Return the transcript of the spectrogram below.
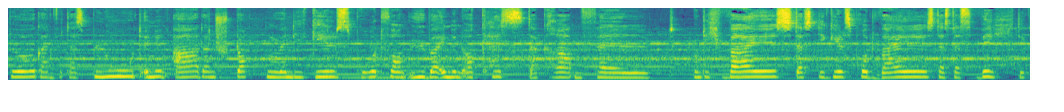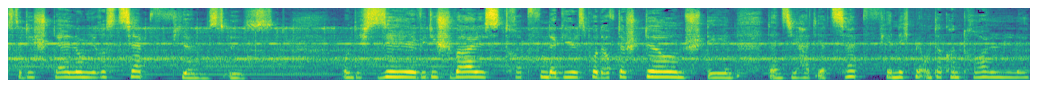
Bürgern wird das Blut in den Adern stocken, wenn die Gilsbrot vornüber in den Orchestergraben fällt. Und ich weiß, dass die Gilsbrot weiß, dass das Wichtigste die Stellung ihres Zäpfchens ist und ich sehe, wie die Schweißtropfen der Gilsbrot auf der Stirn stehen, denn sie hat ihr Zäpfchen nicht mehr unter Kontrolle,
